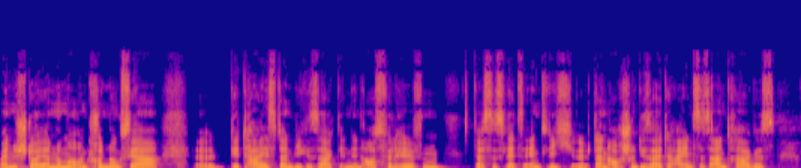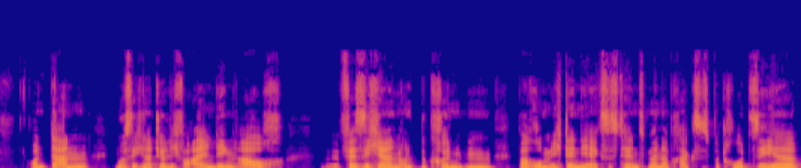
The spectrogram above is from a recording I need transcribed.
meine Steuernummer und Gründungsjahr, äh, Details dann wie gesagt in den Ausfüllhilfen. Das ist letztendlich äh, dann auch schon die Seite eins des Antrages. Und dann muss ich natürlich vor allen Dingen auch äh, versichern und begründen, warum ich denn die Existenz meiner Praxis bedroht sehe.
